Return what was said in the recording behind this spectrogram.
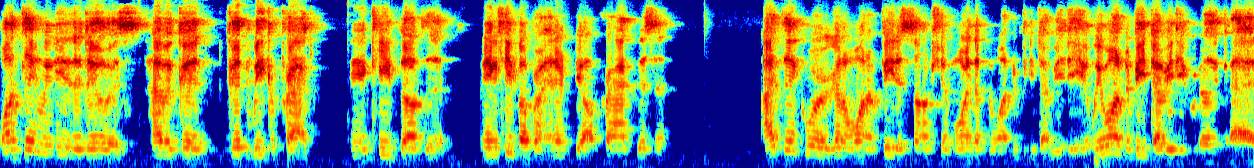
One thing we need to do is have a good good week of practice we keep up the to keep up our energy all practice and I think we're gonna want to beat Assumption more than we want to beat WD. And we wanted to beat WD really bad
